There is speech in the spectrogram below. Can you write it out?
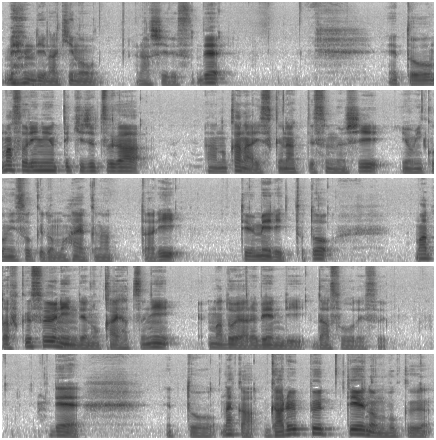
便利な機能らしいです。でえっとまあそれによって記述があのかなり少なくて済むし読み込み速度も速くなったりっていうメリットと、まあ、あとは複数人での開発に、まあ、どうやら便利だそうです。でえっとなんかガルプっていうのも僕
